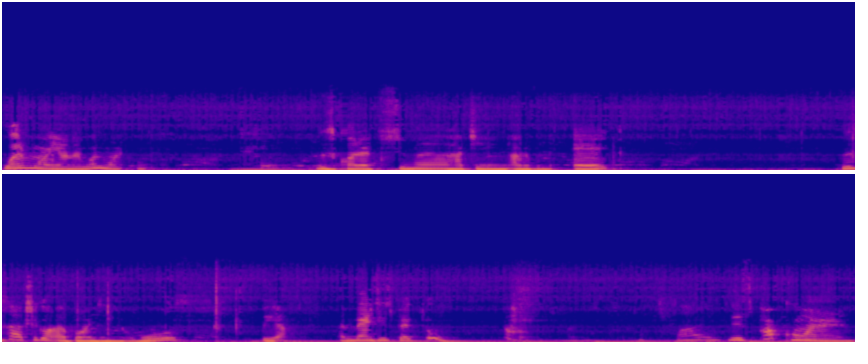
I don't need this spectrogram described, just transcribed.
One more, Yana. One more. This tumor hatching out of an egg. This actually got at Barnes and Nobles. But yeah. And then she's picked, ooh. Oh, this popcorn.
